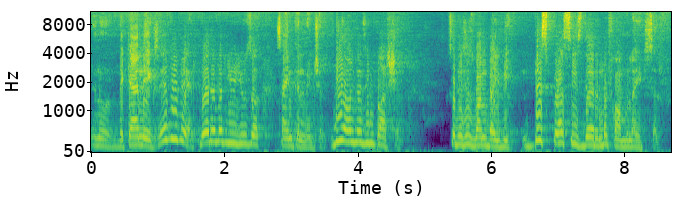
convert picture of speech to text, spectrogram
you know, mechanics, everywhere, wherever you use a sign convention. Be always impartial. So this is 1 by V. This plus is there in the formula itself.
